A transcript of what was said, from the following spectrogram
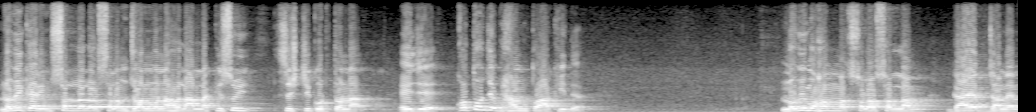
নবী করিম সাল্লা সাল্লাম জন্ম না হলে আল্লাহ কিছুই সৃষ্টি করতো না। এই যে কত যে ভ্রান্ত আকিদে। নবী মোহাম্মদ সাল্লাহ সাল্লাম গায়েব জানেন,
